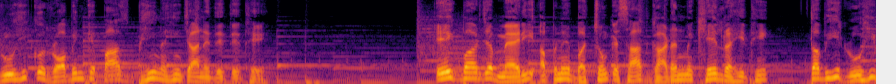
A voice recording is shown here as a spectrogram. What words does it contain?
रूही को रॉबिन के पास भी नहीं जाने देते थे। एक बार जब मैरी अपने बच्चों के साथ गार्डन में खेल रही थी, तभी रूही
